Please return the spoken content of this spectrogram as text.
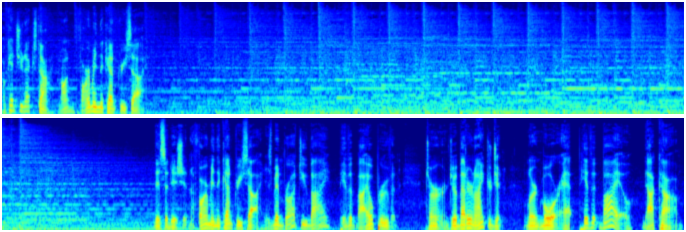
I'll catch you next time on Farming the Countryside. This edition of Farming the Countryside has been brought to you by Pivot Bio Proven. Turn to a better nitrogen. Learn more at pivotbio.com.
